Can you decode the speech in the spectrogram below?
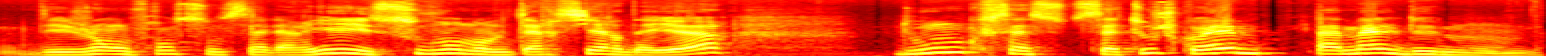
des gens en France sont salariés, et souvent dans le tertiaire d'ailleurs. Donc, ça, ça touche quand même pas mal de monde.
